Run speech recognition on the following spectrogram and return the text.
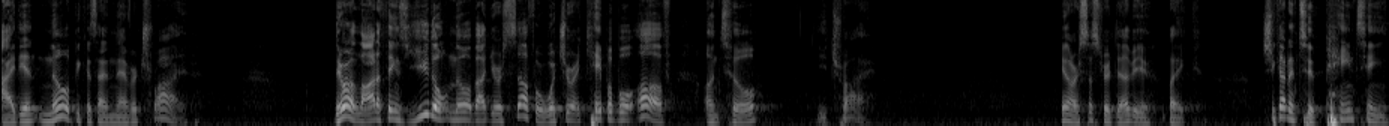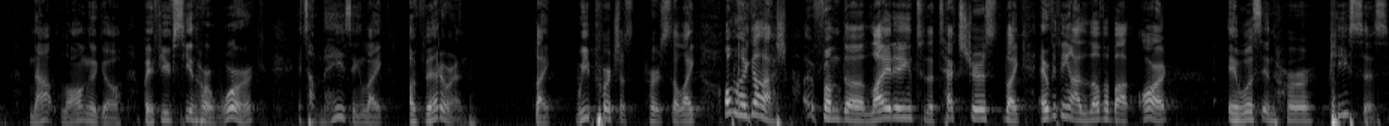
I didn't know because I never tried. There are a lot of things you don't know about yourself or what you're capable of until you try. You know, our sister Debbie, like, she got into painting not long ago, but if you've seen her work, it's amazing. Like, a veteran like we purchased her stuff like oh my gosh from the lighting to the textures like everything i love about art it was in her pieces.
